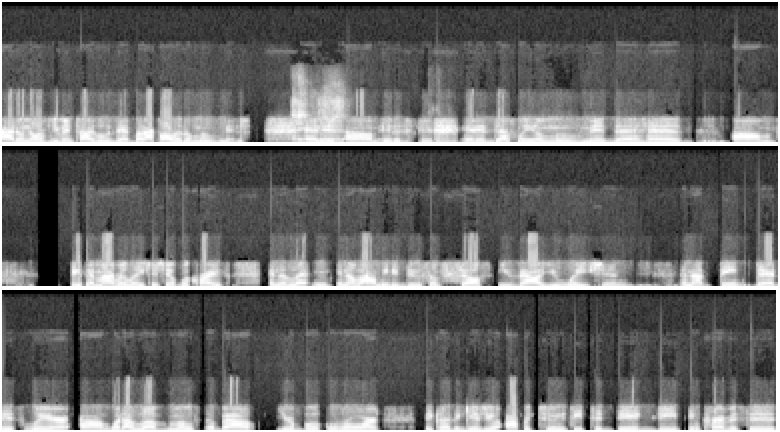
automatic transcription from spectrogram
I don't know if you're entitled to that, but I call it a movement. Amen. And it um, it is it is definitely a movement that has um, deepened my relationship with Christ and to let me, and allow me to do some self evaluation. And I think that is where um, what I love most about your book, Roar, because it gives you an opportunity to dig deep in crevices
